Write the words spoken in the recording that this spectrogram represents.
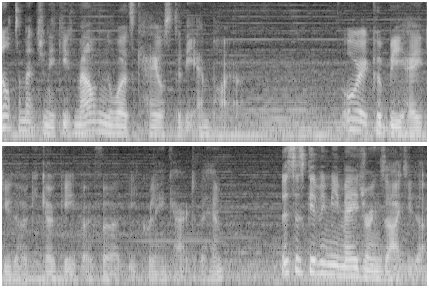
Not to mention he keeps mouthing the words chaos to the Empire. Or it could be hey do the hokey cokey, both are equally in character for him. This is giving me major anxiety though,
